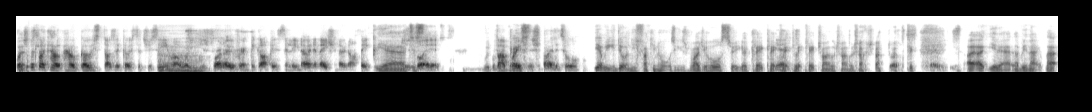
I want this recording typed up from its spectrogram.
Well, But- just like how, how Ghost does it, Ghost of Tsushima, where you just Oh. run over and pick up instantly, no animation, no nothing. yeah, you just, just got it with- without base- stride at all. Yeah, well, you can do it on your fucking horse. You can just ride your horse through. You go click, click, Yeah. click, click, click, triangle, triangle, triangle, triangle. triangle, I, I, yeah, I mean that that.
